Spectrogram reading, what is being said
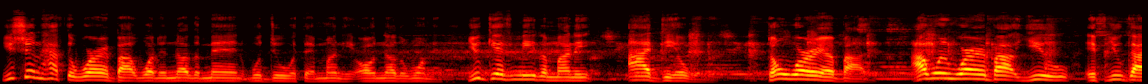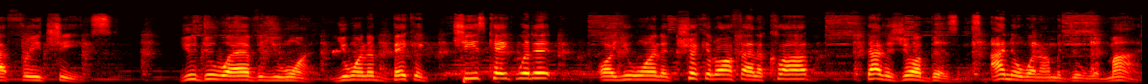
you shouldn't have to worry about what another man will do with their money or another woman. You give me the money, I deal with it. Don't worry about it. I wouldn't worry about you if you got free cheese. You do whatever you want. You want to bake a cheesecake with it or you want to trick it off at a club? That is your business. I know what I'm to do with mine.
